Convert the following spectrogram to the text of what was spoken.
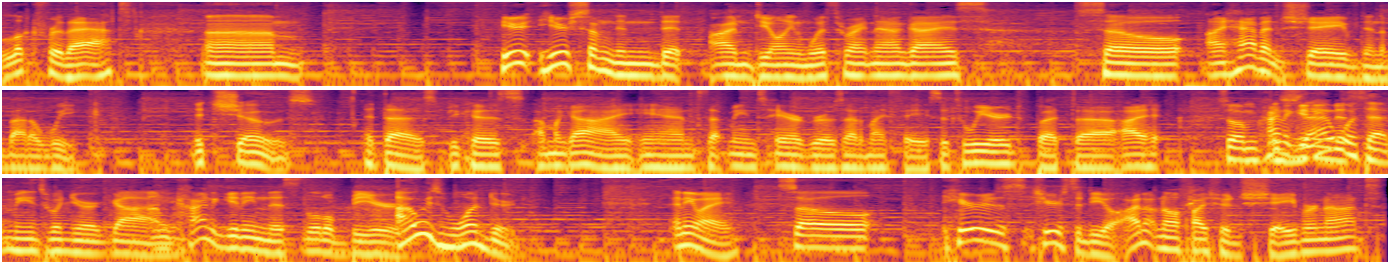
look for that. Um, here, here's something that I'm dealing with right now, guys. So I haven't shaved in about a week. It shows. It does because I'm a guy, and that means hair grows out of my face. It's weird, but uh, I. So I'm kind of getting that this. what that means when you're a guy? I'm kind of getting this little beard. I always wondered. Anyway, so here's here's the deal. I don't know if I should shave or not.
